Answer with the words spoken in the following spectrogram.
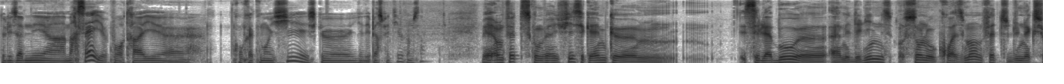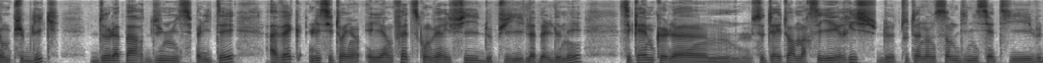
de les amener à Marseille pour travailler euh, concrètement ici? Est-ce qu'il y a des perspectives comme ça? Mais En fait, ce qu'on vérifie, c'est quand même que euh, ces labos à Medellin sont le croisement en fait, d'une action publique de la part d'une municipalité avec les citoyens. Et en fait, ce qu'on vérifie depuis la Belle de Mai, c'est quand même que ce territoire marseillais est riche de tout un ensemble d'initiatives,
